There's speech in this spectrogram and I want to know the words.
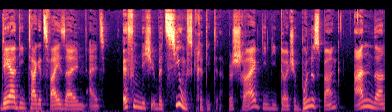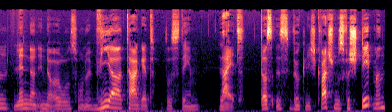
der die Target-2-Salden als öffentliche Überziehungskredite beschreibt, die die Deutsche Bundesbank anderen Ländern in der Eurozone via Target System Light. Das ist wirklich Quatsch und das versteht man,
